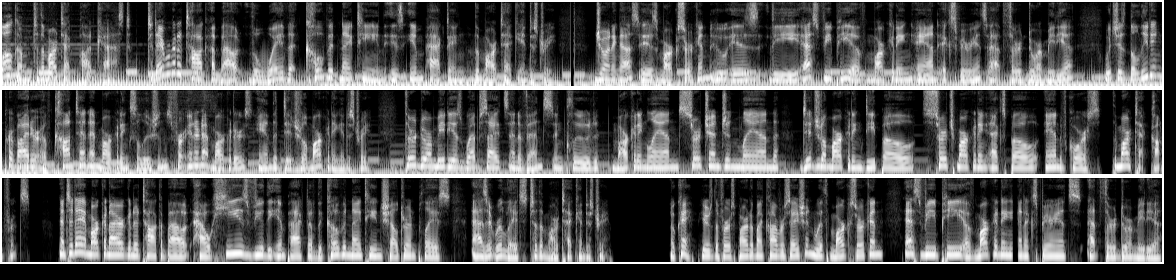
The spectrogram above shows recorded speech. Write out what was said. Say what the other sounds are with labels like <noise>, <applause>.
Welcome to the Martech Podcast. Today we're going to talk about the way that COVID 19 is impacting the Martech industry. Joining us is Marc Sirkin, who is the SVP of Marketing and Experience at Third Door Media, which is the leading provider of content and marketing solutions for internet marketers and the digital marketing industry. Third Door Media's websites and events include Marketing Land, Search Engine Land, Digital Marketing Depot, Search Marketing Expo, and of course, the Martech Conference. And today, Marc and I are going to talk about how he's viewed the impact of the COVID 19 shelter in place as it relates to the Martech industry. Okay, here's the first part of my conversation with Marc Sirkin, SVP of Marketing and Experience at Third Door Media.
